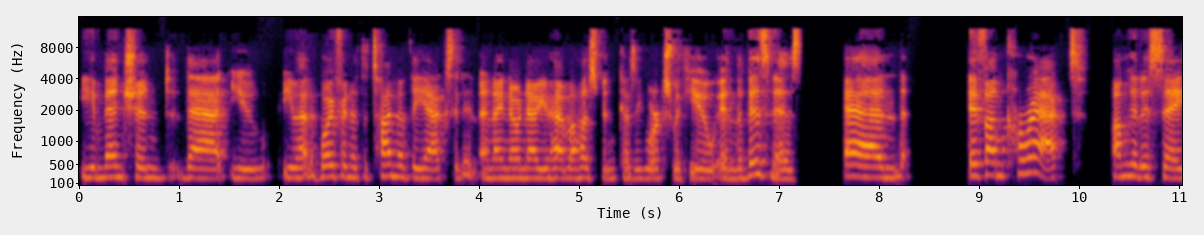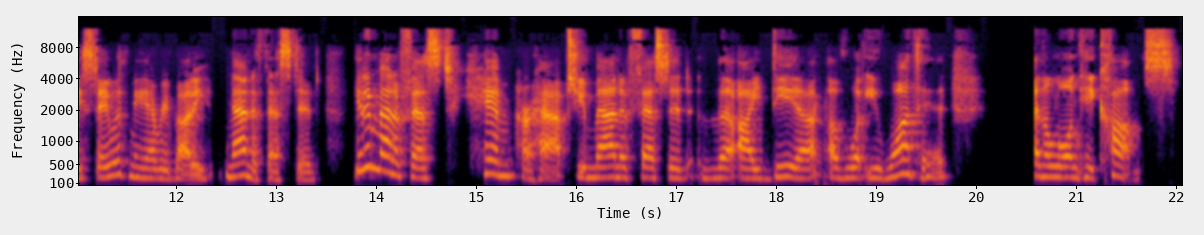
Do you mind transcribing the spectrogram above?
you mentioned that you, you had a boyfriend at the time of the accident. And I know now you have a husband because he works with you in the business. And if I'm correct, I'm going to say, stay with me, everybody, manifested. You didn't manifest him, perhaps. You manifested the idea of what you wanted, and along he comes.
